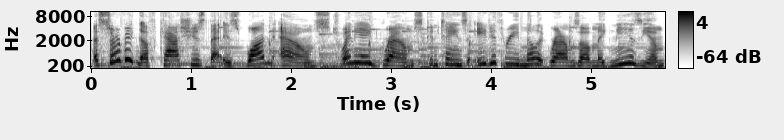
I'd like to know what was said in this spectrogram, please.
a serving of cashews that is 1 ounce, 28 grams, contains 83 milligrams of magnesium,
